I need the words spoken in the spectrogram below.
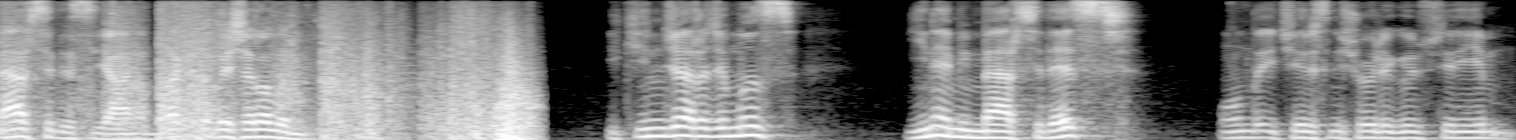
Mercedes yani. Bırak da başaralım. İkinci aracımız yine bir Mercedes. Onu da içerisini şöyle göstereyim.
